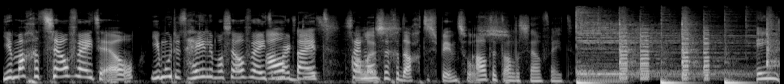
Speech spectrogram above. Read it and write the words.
je mag het zelf weten, El. Je moet het helemaal zelf weten. maar Altijd dit zijn alles. onze gedachtenspinsels. Altijd alles zelf weten. Een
